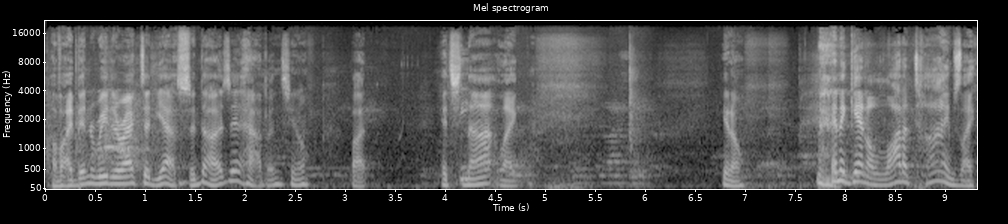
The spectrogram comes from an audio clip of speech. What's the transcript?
Have I been redirected? Yes, it does. It happens. You know, but it's not like you know. and again, a lot of times, like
